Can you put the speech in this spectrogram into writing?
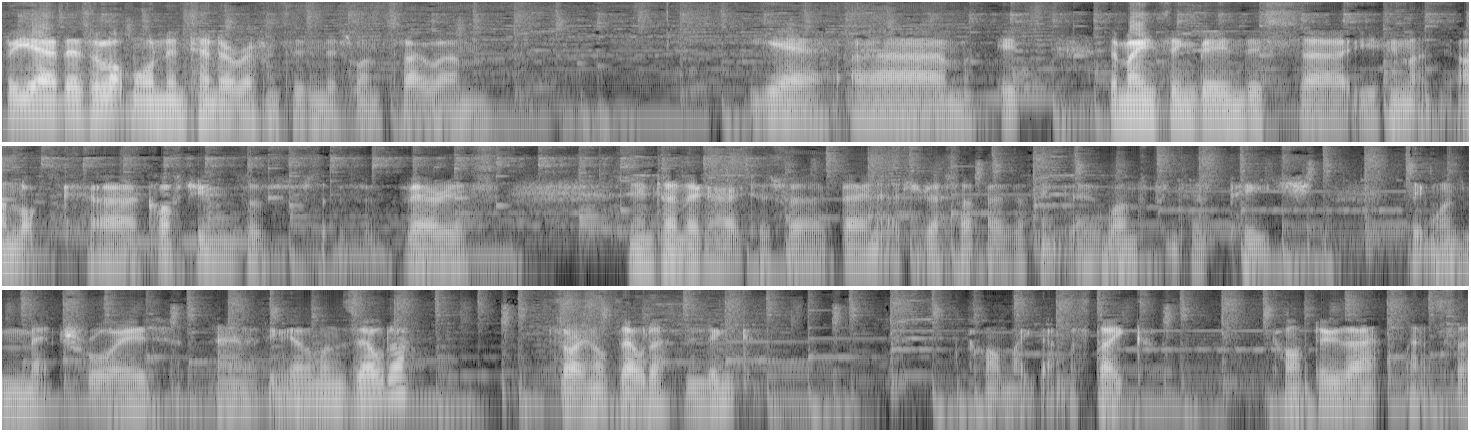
But yeah, there's a lot more Nintendo references in this one, so um, yeah, um, it's the main thing being this: uh, you can unlock uh, costumes of of various Nintendo characters for Bayonetta to dress up as. I think there's one's Princess Peach, I think one's Metroid, and I think the other one's Zelda. Sorry, not Zelda, Link. Can't make that mistake. Can't do that. That's a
